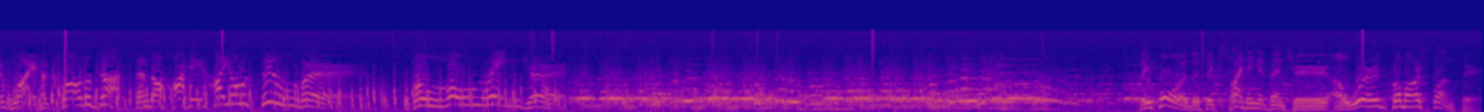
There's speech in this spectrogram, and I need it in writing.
of light, a cloud of dust, and a hearty Hi-Yo Silver, the Lone Ranger. Before this exciting adventure, a word from our sponsor.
